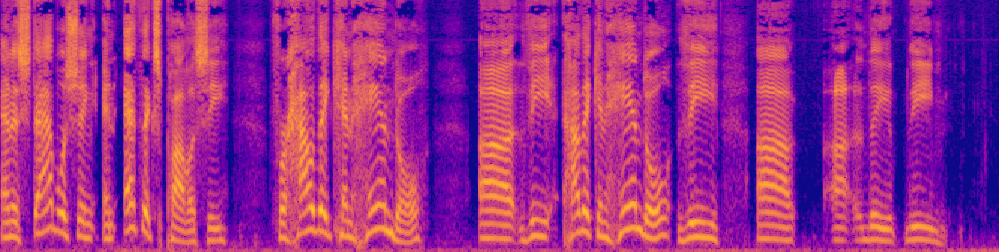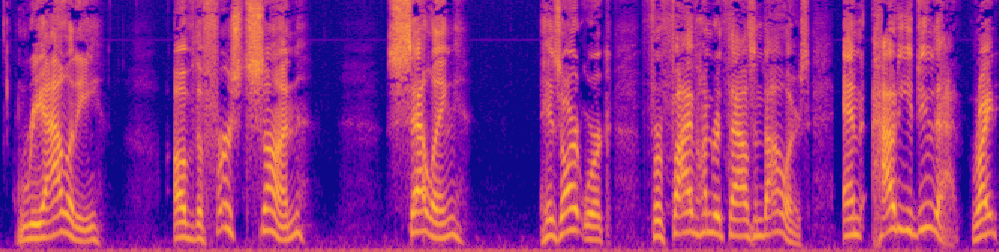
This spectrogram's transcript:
and establishing an ethics policy for how they can handle uh, the how they can handle the uh, uh, the the reality of the first son selling his artwork for $500,000. And how do you do that, right?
